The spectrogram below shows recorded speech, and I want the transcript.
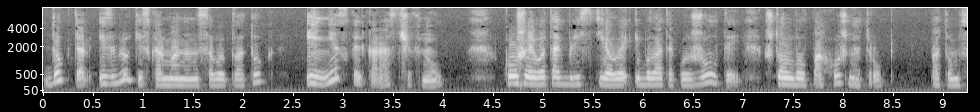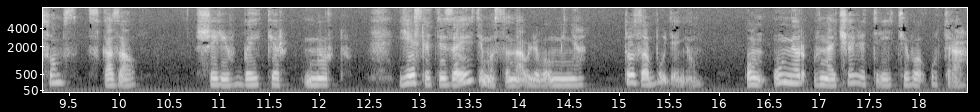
доктор извлек из кармана носовой платок и несколько раз чихнул. Кожа его так блестела и была такой желтой, что он был похож на труп. Потом Сомс сказал, «Шериф Бейкер мертв. Если ты за этим останавливал меня, то забудь о нем. Он умер в начале третьего утра.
